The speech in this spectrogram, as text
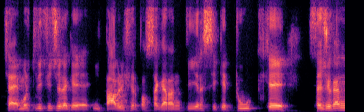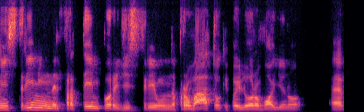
cioè è molto difficile che il publisher possa garantirsi che tu che stai giocando in streaming nel frattempo registri un provato che poi loro vogliono eh,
